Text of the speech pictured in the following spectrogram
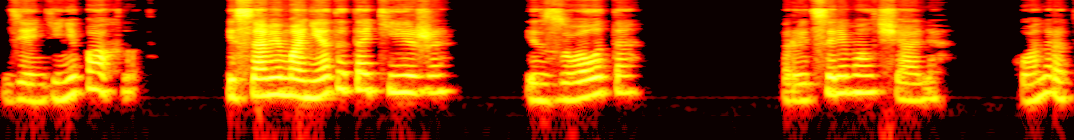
деньги не пахнут. И сами монеты такие же. Из золота. Рыцари молчали. Конрад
